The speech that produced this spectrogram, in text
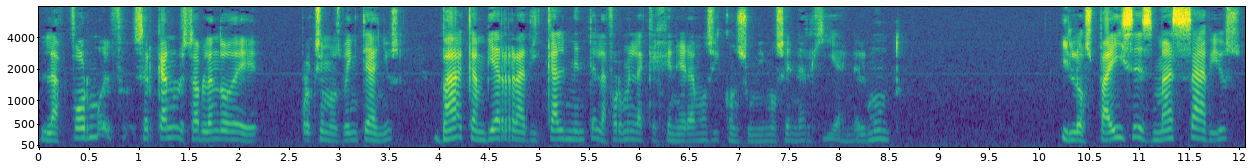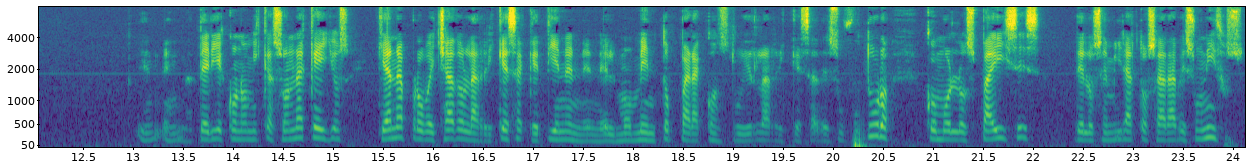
la forma cercano, le estoy hablando de próximos 20 años, va a cambiar radicalmente la forma en la que generamos y consumimos energía en el mundo. Y los países más sabios en, materia económica son aquellos que han aprovechado la riqueza que tienen en el momento para construir la riqueza de su futuro, como los países de los Emiratos Árabes Unidos,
